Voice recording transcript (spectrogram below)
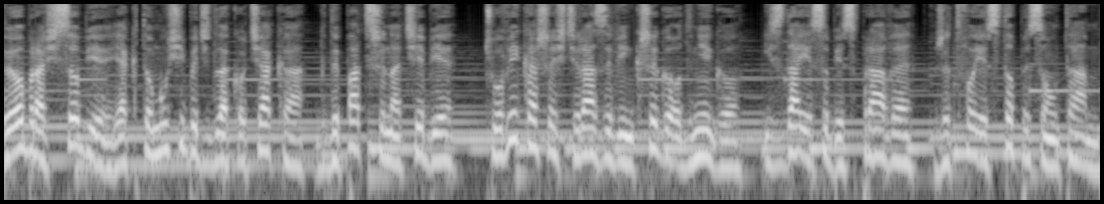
Wyobraź sobie, jak to musi być dla kociaka, gdy patrzy na ciebie, człowieka sześć razy większego od niego, i zdaje sobie sprawę, że twoje stopy są tam,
